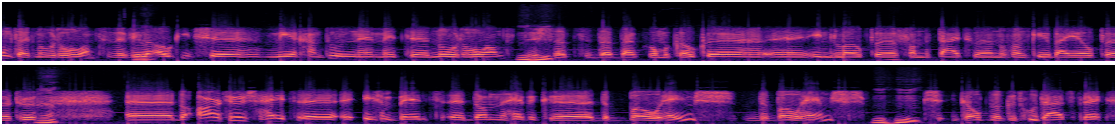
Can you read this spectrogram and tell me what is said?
komt uit Noord-Holland. We willen ook iets eh, meer gaan doen eh, met eh, Noord-Holland. Mhm. Dus dat, dat, daar kom ik ook in de loop van de tijd nog een keer bij je op terug. Ja. De Arthurs heet, eh, is een band. dan heb ik de Bohems. De Bohems. Mhm. Ik hoop dat ik het goed uitspreek.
